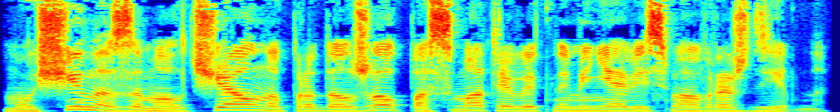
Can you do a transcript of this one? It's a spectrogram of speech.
Мужчина замолчал, но продолжал посматривать на меня весьма враждебно.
